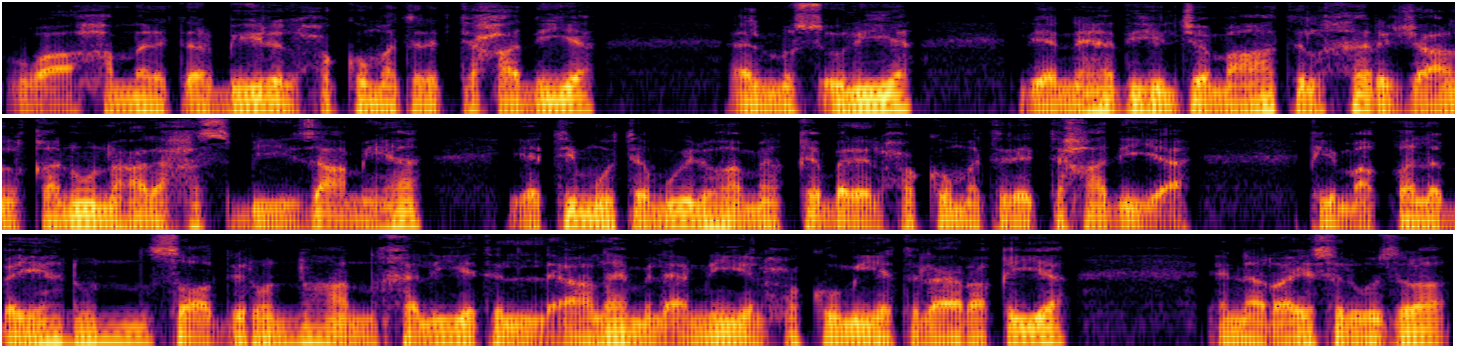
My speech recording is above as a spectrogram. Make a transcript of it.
وحملت أربيل الحكومة الاتحادية المسؤولية لأن هذه الجماعات الخارجة عن القانون على حسب زعمها يتم تمويلها من قبل الحكومة الاتحادية فيما قال بيان صادر عن خلية الإعلام الأمني الحكومية العراقية إن رئيس الوزراء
